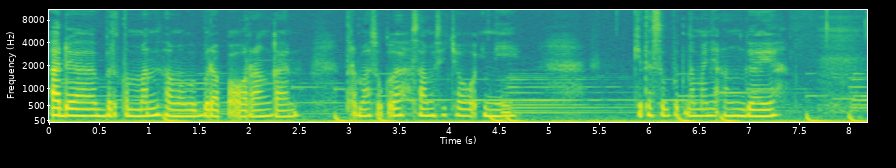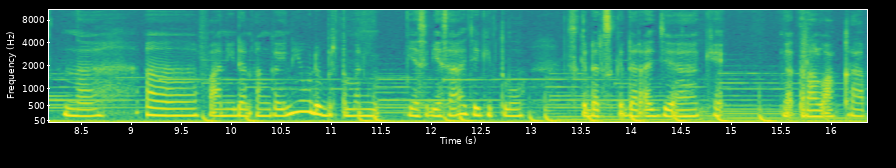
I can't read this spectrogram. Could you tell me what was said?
ada berteman sama beberapa orang kan termasuklah sama si cowok ini. Kita sebut namanya Angga ya. Nah uh, Fanny dan Angga ini udah berteman biasa-biasa aja gitu sekedar-sekedar aja kayak nggak terlalu akrab.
